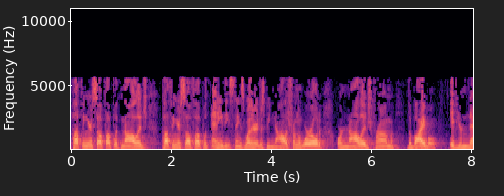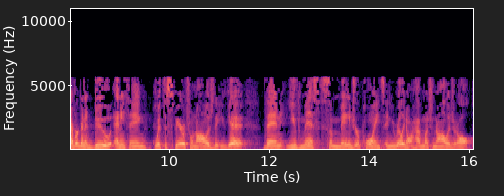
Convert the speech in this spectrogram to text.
Puffing yourself up with knowledge, puffing yourself up with any of these things, whether it just be knowledge from the world or knowledge from the Bible, if you're never going to do anything with the spiritual knowledge that you get, then you've missed some major points and you really don't have much knowledge at all.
